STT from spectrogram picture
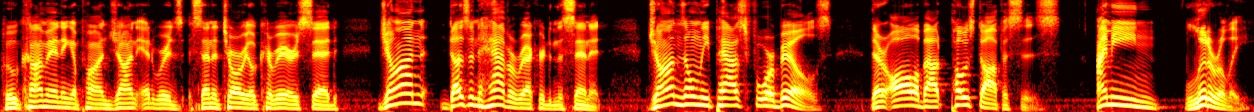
who, commenting upon John Edwards' senatorial career, said, John doesn't have a record in the Senate. John's only passed four bills. They're all about post offices. I mean, literally.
